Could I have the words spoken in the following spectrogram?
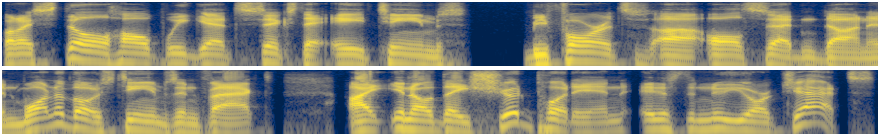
But I still hope we get six to eight teams before it's uh, all said and done. And one of those teams, in fact, I you know they should put in is the New York Jets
